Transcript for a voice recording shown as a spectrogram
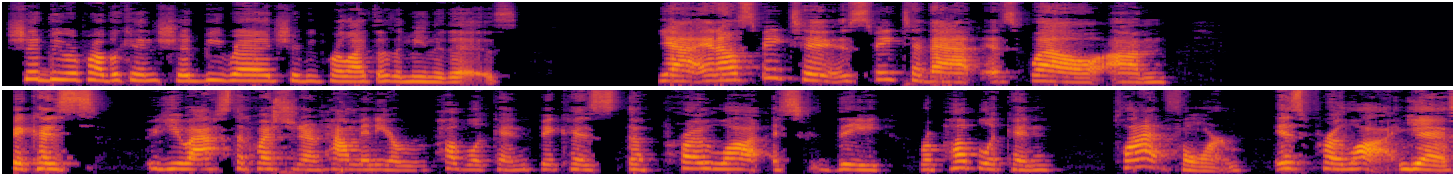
should be Republican, should be red, should be pro life doesn't mean it is. Yeah, and I'll speak to speak to that as well, um, because you asked the question of how many are Republican. Because the pro life, the Republican platform is pro life. Yes,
